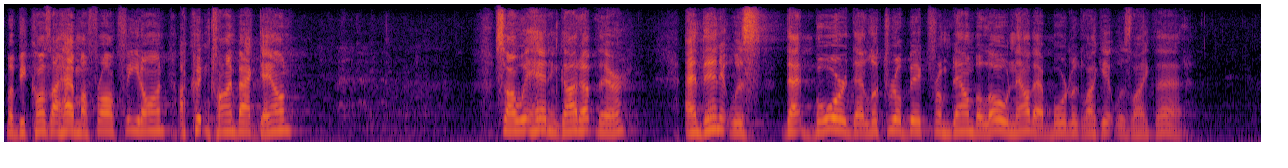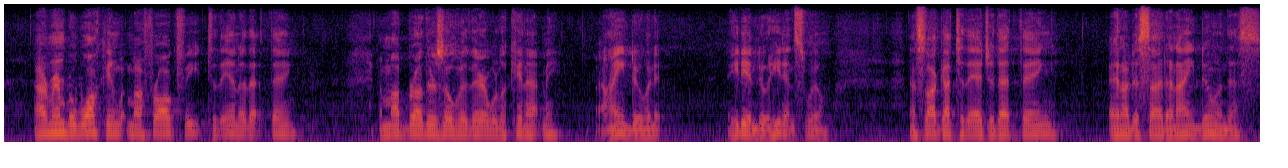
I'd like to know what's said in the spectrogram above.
But because I had my frog feet on, I couldn't climb back down. So I went ahead and got up there. And then it was that board that looked real big from down below. Now that board looked like it was like that. I remember walking with my frog feet to the end of that thing. And my brothers over there were looking at me. I ain't doing it. He didn't do it. He didn't swim. And so I got to the edge of that thing, and I decided I ain't doing this.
